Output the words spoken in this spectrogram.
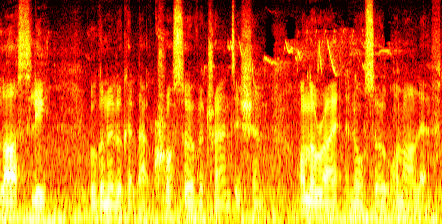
Lastly, we're going to look at that crossover transition on the right and also on our left.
